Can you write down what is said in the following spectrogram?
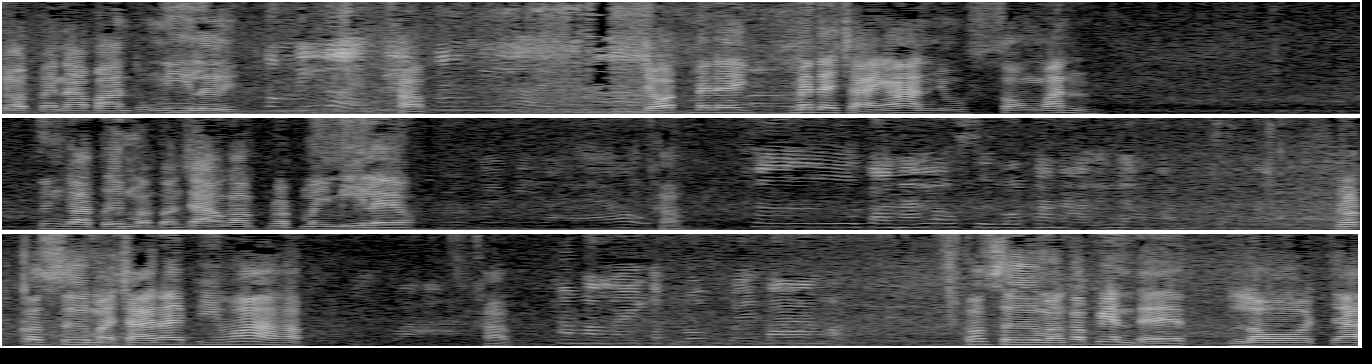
จอดไปหน้าบ้านตรงนี้เลย ตรงนี้เลยที่ครับ นั่งนี่เลยอ่าจอดไม่ได้ไม่ได้ใช้งานอยู่สองวัน ซึ่งก็ตื่นมาตอนเช้าครับ รถไม่มีแล้วรถไม่มีแล้ว ครับ คือตอนนั้นเราซื้อรถมานานหรือยังคะพี่จำได้รถก็ซื้อมาใช้ได้ปีว่าครับ ดีกว่าครับ ทำอะไรกับรถไว้บ้างหรอก็ซื้อมาก็เปลี่ยนแต่โลจะ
